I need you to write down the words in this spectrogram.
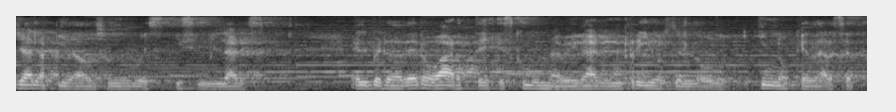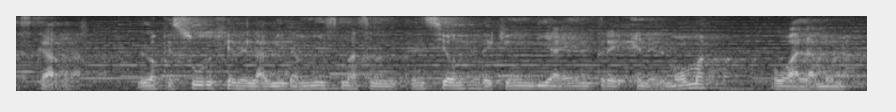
ya lapidados en nubes y similares. El verdadero arte es como navegar en ríos de lodo y no quedarse atascados, lo que surge de la vida misma sin intención de que un día entre en el MoMA o a la mona.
